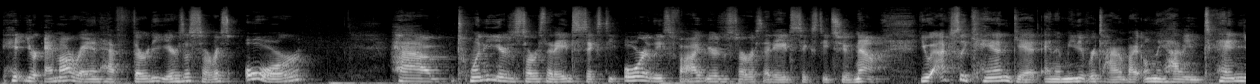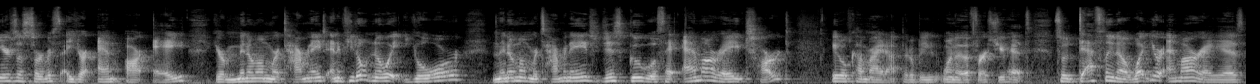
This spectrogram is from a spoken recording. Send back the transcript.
hit your MRA and have 30 years of service, or have 20 years of service at age 60 or at least five years of service at age 62. Now, you actually can get an immediate retirement by only having 10 years of service at your MRA, your minimum retirement age. And if you don't know what your minimum retirement age, just Google, say MRA chart. It'll come right up. It'll be one of the first few hits. So definitely know what your MRA is,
